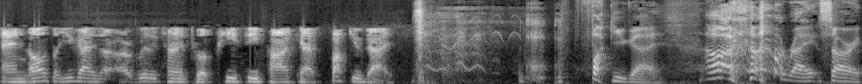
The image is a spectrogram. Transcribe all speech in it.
And also, you guys are, are really turning into a PC podcast. Fuck you guys. Fuck you guys. Oh, all right. Sorry.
